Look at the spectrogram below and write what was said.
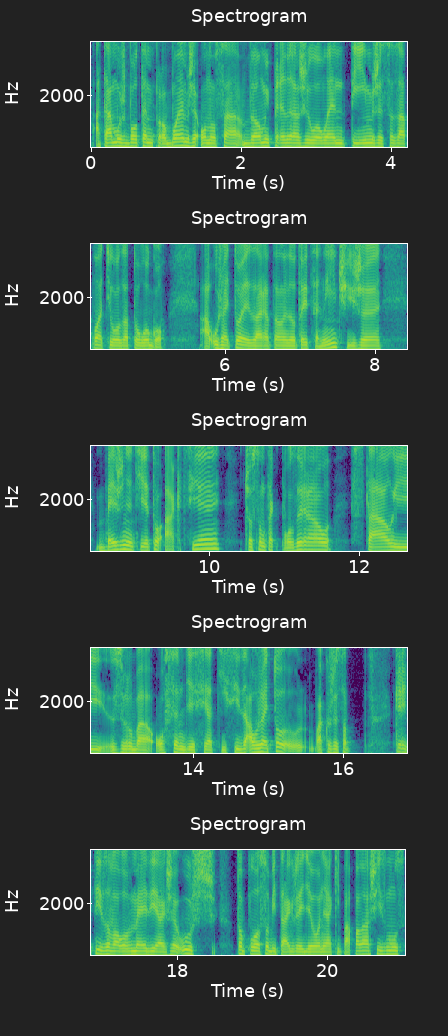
A tam už bol ten problém, že ono sa veľmi predražilo len tým, že sa zaplatilo za to logo. A už aj to je zaratané do tej ceny, čiže bežne tieto akcie, čo som tak pozeral, stáli zhruba 80 tisíc a už aj to akože sa kritizovalo v médiách, že už to pôsobí tak, že ide o nejaký papalášizmus,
